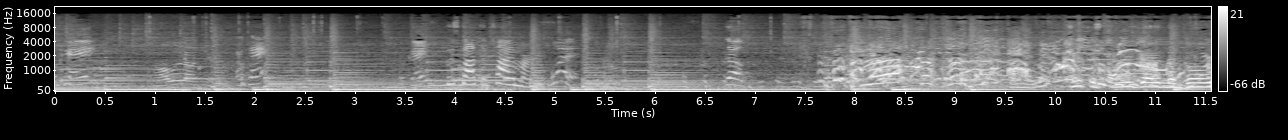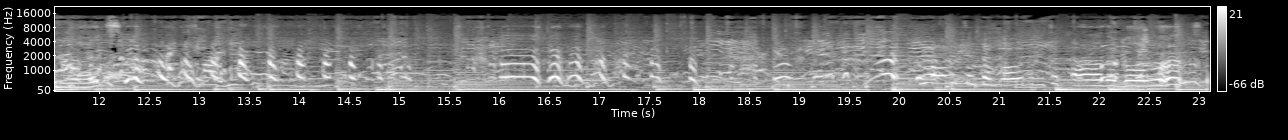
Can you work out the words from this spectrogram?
Okay. All around here. Okay. Okay. Who's got the timer? What? Go. Duke is only getting the gold ones. He only took the gold, he took all the gold ones.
